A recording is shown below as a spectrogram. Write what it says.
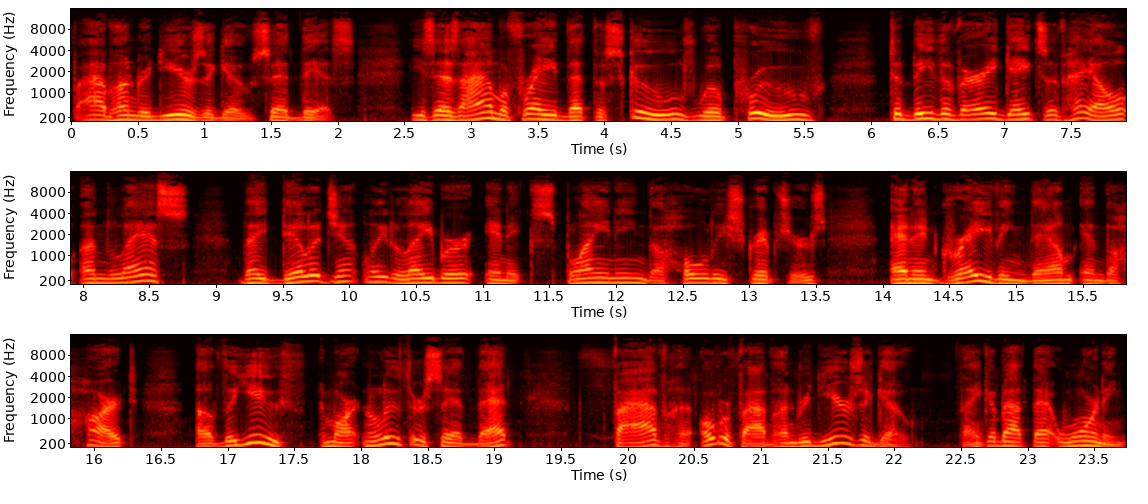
500 years ago, said this. He says, I am afraid that the schools will prove to be the very gates of hell unless they diligently labor in explaining the Holy Scriptures and engraving them in the heart of the youth. Martin Luther said that five, over 500 years ago. Think about that warning.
